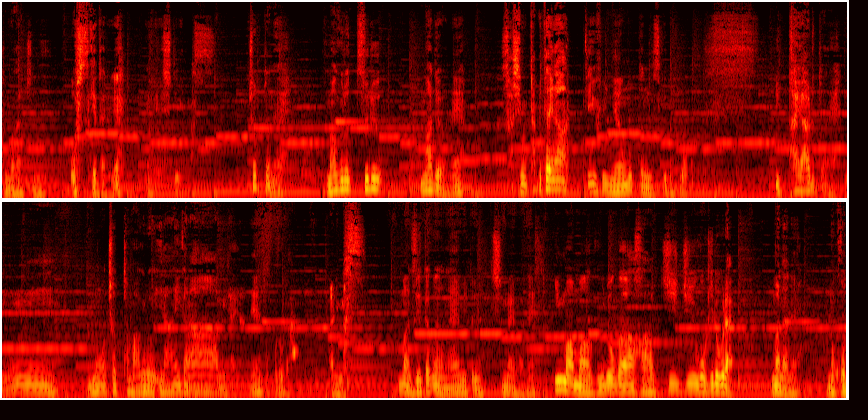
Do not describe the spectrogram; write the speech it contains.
友達に押し付けたりね、しています。ちょっとね、マグロ釣るまではね、刺身食べたいなっていうふうにね、思ったんですけど、こう、いっぱいあるとね、うーん、もうちょっとマグロいらないかなみたいなね、ところがあります。まあ贅沢な悩みと言ってしまえばね、今マグロが85キロぐらい、まだね、残っ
